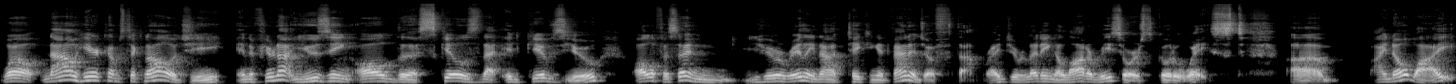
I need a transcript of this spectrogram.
Well, now here comes technology. And if you're not using all the skills that it gives you, all of a sudden you're really not taking advantage of them, right? You're letting a lot of resource go to waste. Um, I know why,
